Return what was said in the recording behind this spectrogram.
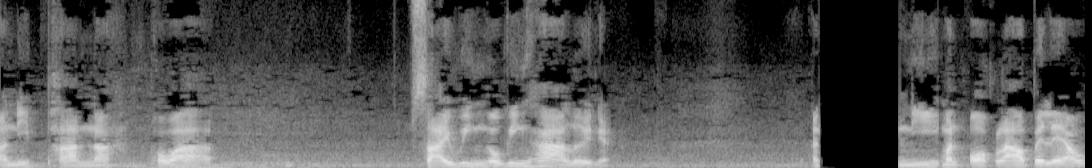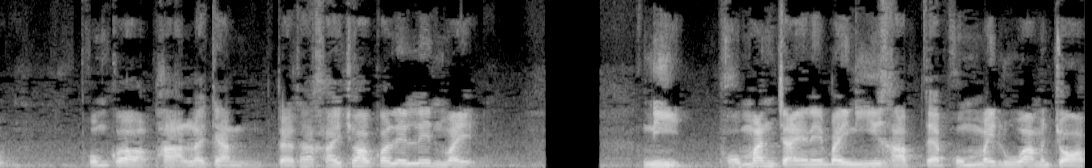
อันนี้ผ่านนะ เพราะว่าสายวิ่งก็วิ่งห้าเลยเนี่ย นี้มันออกลาวไปแล้ว ผมก็ผ่านแล้วกัน แต่ถ้าใครชอบก็เล่นเล่นๆไว้ นี่ ผมมั่นใจในใบนี้ครับ แต่ผมไม่รู้ว่ามันจอก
